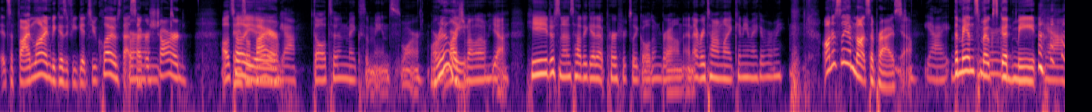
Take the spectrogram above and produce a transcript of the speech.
it's a fine line because if you get too close, that sucker's charred. I'll it's tell on you. fire. yeah. Dalton makes a mean s'more or Really? marshmallow. Yeah, he just knows how to get it perfectly golden brown. And every time I'm like, "Can you make it for me?" Honestly, I'm not surprised. yeah, Yeah, The man smokes very- good meat. yeah.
